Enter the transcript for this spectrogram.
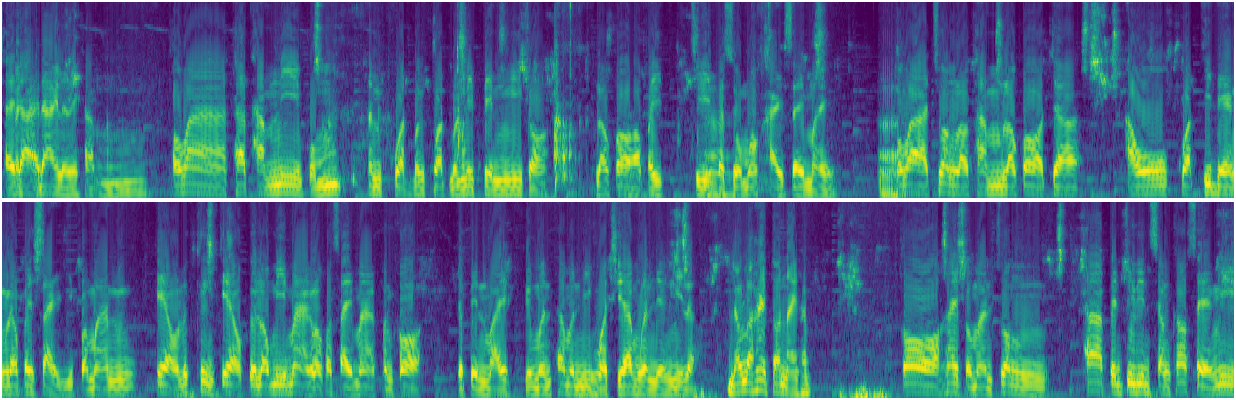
ใช้ได้ก็ได้เลยครับอืมเพราะว่าถ้าทำนี่ผมอันขวดบางขวดมันไม่เป็นนี่ก็เราก็เอาไปทีผสมเอาไข่ใส่ใหม่อ่า เพราะว่าช่วงเราทำเราก็จะเอาขวดที่แดงแล้วไปใส่อีกประมาณแก้วหรือครึ่งแก้ว คือเรามีมากเราก็ใส่มาก มันก็จะเป็นไวคือมันถ้ามันมีหัวเชื้อมันอย่างนี้แล้ว แล้วเราให้ตอนไหนครับ ก็ให้ประมาณช่วง ถ้าเป็นจุลินทรีย์สังเคราะห์แสงนี่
